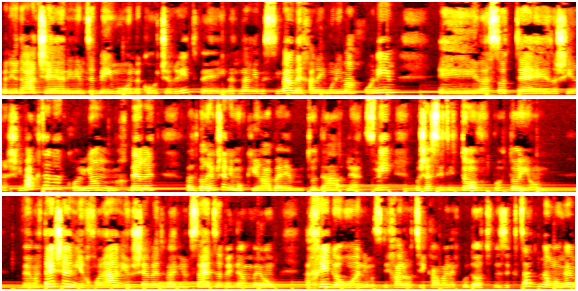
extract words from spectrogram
ואני יודעת שאני נמצאת באימון בקואוצ'רית והיא נתנה לי משימה באחד האימונים האחרונים אה, לעשות אה, איזושהי רשימה קטנה כל יום במחברת על דברים שאני מוקירה בהם תודה לעצמי או שעשיתי טוב באותו יום ומתי שאני יכולה אני יושבת ואני עושה את זה וגם ביום הכי גרוע אני מצליחה להוציא כמה נקודות וזה קצת מרומם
